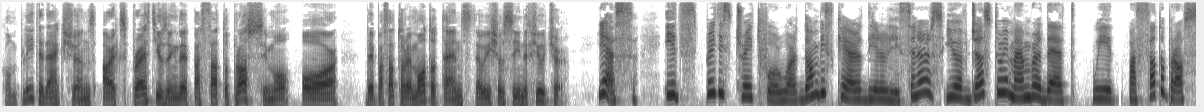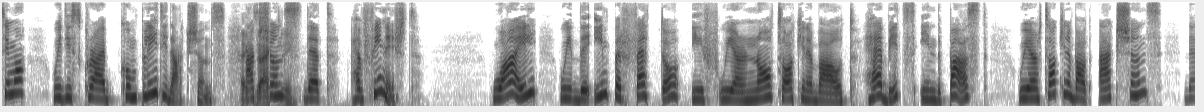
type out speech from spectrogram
Completed actions are expressed using the passato prossimo or the passato remoto tense that we shall see in the future. Yes, it's pretty straightforward. Don't be scared, dear listeners. You have just to remember that with passato prossimo, we describe completed actions, Exactly. actions that have finished. While with the imperfetto, if we are not talking about habits in the past, we are talking about actions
